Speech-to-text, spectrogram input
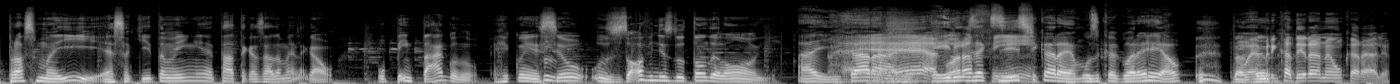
A próxima aí, essa aqui também é- tá atrasada, mas é legal. O Pentágono reconheceu os OVNIs do Tom DeLonge. Aí, caralho. É, Aliens existe, caralho. A música agora é real. Tá não é vendo? brincadeira não, caralho.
